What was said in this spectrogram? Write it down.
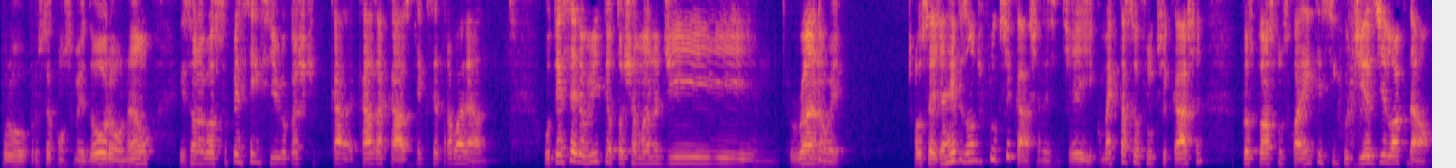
para o seu consumidor ou não? Isso é um negócio super sensível que eu acho que caso a caso tem que ser trabalhado. O terceiro item eu estou chamando de runaway. Ou seja, a revisão de fluxo de caixa, né, gente? E aí, como é que está seu fluxo de caixa para os próximos 45 dias de lockdown?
